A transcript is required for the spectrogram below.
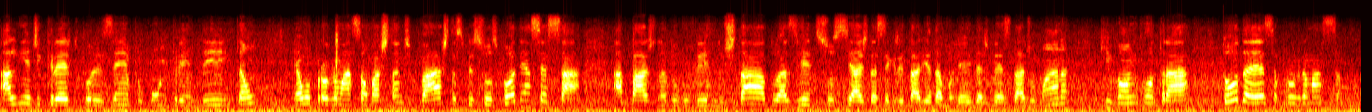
à linha de crédito, por exemplo, com empreender. Então, é uma programação bastante vasta, as pessoas podem acessar a página do governo do estado, as redes sociais da Secretaria da Mulher e da Diversidade Humana, que vão encontrar toda essa programação.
